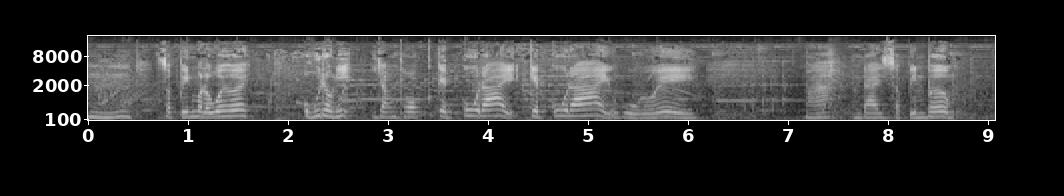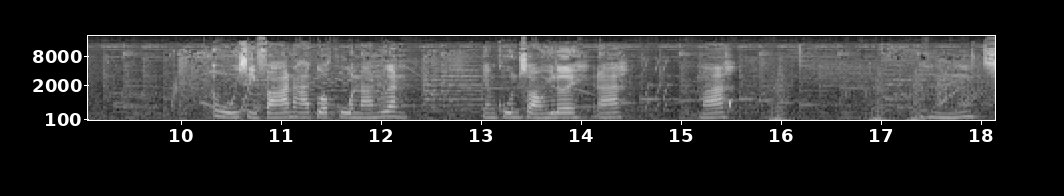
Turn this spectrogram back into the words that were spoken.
หือสปินหมดแล้วเว้ยเฮ้ยโอ้ยเดี๋ยวนี้ยังพอเก็บกู้ได้ เก็บกู้ได้โอ้โหยมาได้สปินเพิ่มโอ้ยสีฟ้านะคะตัวคูณนะเพื่อน ยังคูณสองอยู่เลยนะ มา ส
